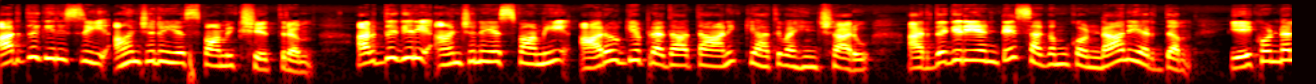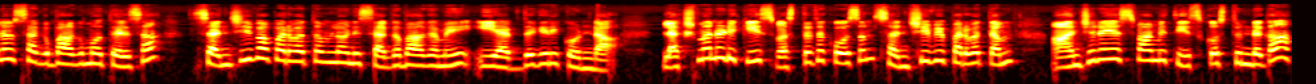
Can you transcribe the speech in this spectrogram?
అర్ధగిరి శ్రీ ఆంజనేయ స్వామి క్షేత్రం. అర్ధగిరి ఆంజనేయ స్వామి ఆరోగ్య ప్రదాత అని ఖ్యాతి వహించారు. అర్ధగిరి అంటే సగం కొండ అని అర్థం. ఏ కొండలో సగభాగమో తెలుసా? సంజీవ పర్వతంలోని సగభాగమే ఈ అర్ధగిరి కొండ. లక్ష్మణుడికి స్వస్థత కోసం సంజీవి పర్వతం ఆంజనేయ స్వామి తీసుకొస్తుండగా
